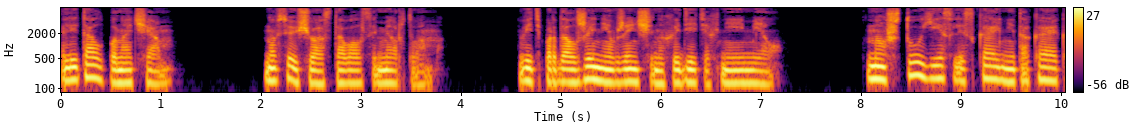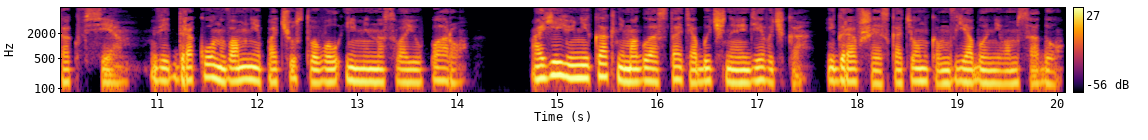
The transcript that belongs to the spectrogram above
летал по ночам, но все еще оставался мертвым. Ведь продолжения в женщинах и детях не имел. Но что, если Скай не такая, как все? Ведь дракон во мне почувствовал именно свою пару. А ею никак не могла стать обычная девочка, игравшая с котенком в яблоневом саду.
